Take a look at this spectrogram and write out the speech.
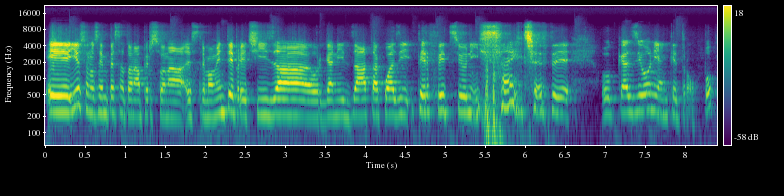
E io sono sempre stata una persona estremamente precisa, organizzata, quasi perfezionista in certe occasioni, anche troppo.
